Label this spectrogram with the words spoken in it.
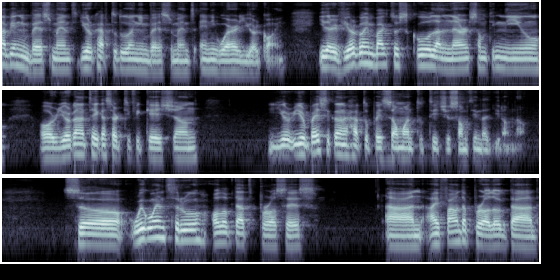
to be an investment. You have to do an investment anywhere you're going. Either if you're going back to school and learn something new, or you're to take a certification, you're, you're basically to have to pay someone to teach you something that you don't know. So we went through all of that process, and I found a product that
